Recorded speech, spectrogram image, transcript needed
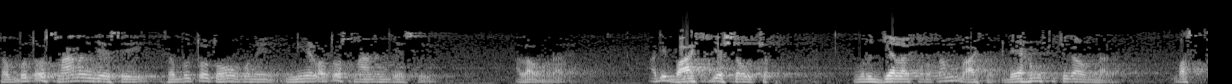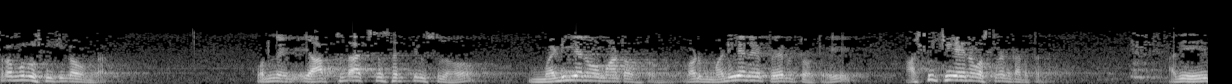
సబ్బుతో స్నానం చేసి సబ్బుతో తోముకుని నీళ్ళతో స్నానం చేసి అలా ఉండాలి. అది బాహ్య శౌచం. మృజ్జల కృతం బాహ్యం. దేహం శుచిగా ఉండాలి. వస్త్రములు శుచిగా ఉండాలి. కొన్ని ఆర్థడాక్స్ సర్కిల్స్లో మడి అనే మాట ఉంటుంది వాడు మడి అనే పేరుతోటి అశుచి అయిన వస్త్రం కడతాడు. అది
